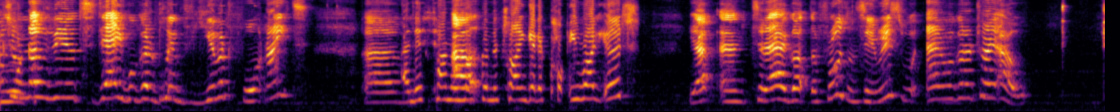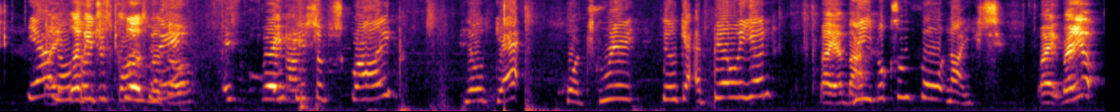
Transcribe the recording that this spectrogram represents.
back to another video. Today we're going to play with you in Fortnite. Um, and this time I'm uh, not going to try and get it copyrighted. Yeah, and today I got the Frozen series and we're going to try it out. Yeah, let me just close my door. If, if you subscribe, you'll get quadrillion, you'll get a billion Right, I'm back. V-Bucks on Fortnite. Right, ready up,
